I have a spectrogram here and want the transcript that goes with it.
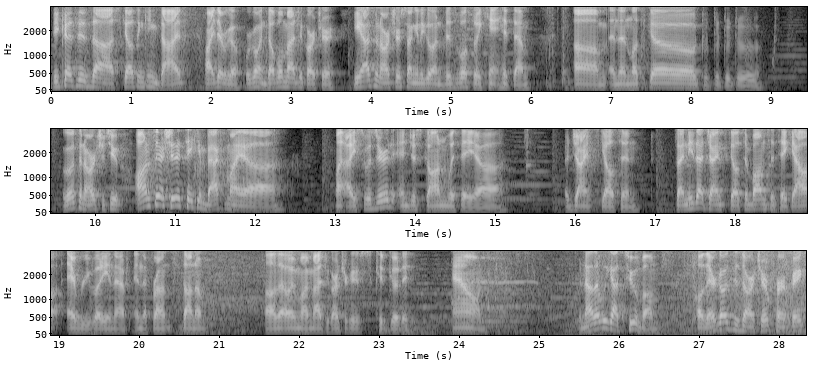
because his uh, Skeleton King died. All right, there we go. We're going double Magic Archer. He has an Archer, so I'm going to go invisible so he can't hit them. Um, and then let's go. Doo, doo, doo, I'll go with an archer too. Honestly, I should have taken back my uh, my ice wizard and just gone with a uh, a giant skeleton. So I need that giant skeleton bomb to take out everybody in that in the front, stun them. Uh, that way my magic archer could, could go to town. But now that we got two of them, oh, there goes his archer. Perfect.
